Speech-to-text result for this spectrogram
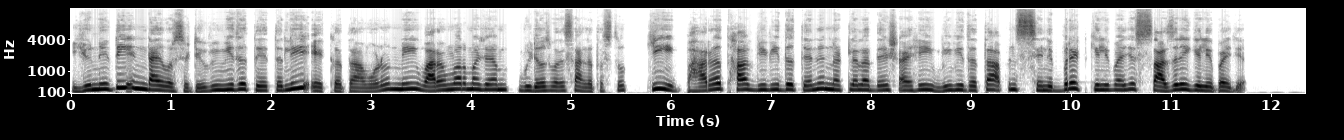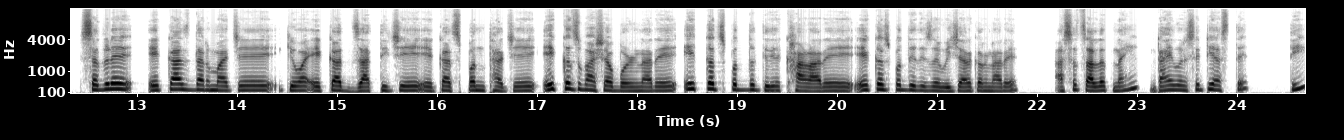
युनिटी इन डायव्हर्सिटी विविधतेतली एकता म्हणून मी वारंवार माझ्या व्हिडिओजमध्ये सांगत असतो की भारत हा विविधतेने नटलेला देश आहे. ही विविधता आपण सेलिब्रेट केली पाहिजे साजरी केली पाहिजे. सगळे एकाच धर्माचे किंवा एकाच जातीचे एकाच पंथाचे एकच भाषा बोलणारे एकच पद्धतीने खाणारे एकच पद्धतीचा विचार करणारे असं चालत नाही. डायव्हर्सिटी असते ती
